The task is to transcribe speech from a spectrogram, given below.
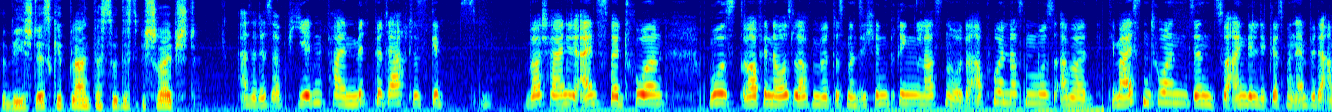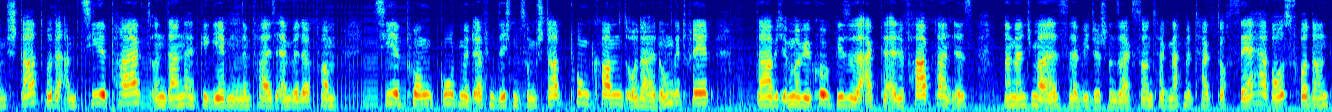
Wie ist das geplant, dass du das beschreibst? Also das auf jeden Fall mitbedacht. Es gibt wahrscheinlich ein, zwei Touren, wo es darauf hinauslaufen wird, dass man sich hinbringen lassen oder abholen lassen muss. Aber die meisten Touren sind so angelegt, dass man entweder am Start oder am Ziel parkt und dann halt gegebenenfalls entweder vom Zielpunkt gut mit öffentlichen zum Startpunkt kommt oder halt umgedreht. Da habe ich immer geguckt, wie so der aktuelle Fahrplan ist. Weil manchmal ist ja, wie du schon sagst, Sonntagnachmittag doch sehr herausfordernd,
